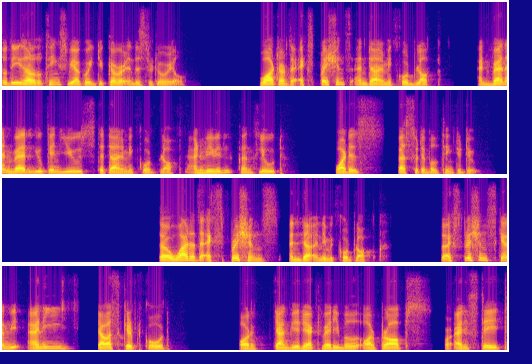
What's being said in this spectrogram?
So these are the things we are going to cover in this tutorial. What are the expressions and dynamic code block and when and where you can use the dynamic code block and we will conclude what is best suitable thing to do. So what are the expressions in the dynamic code block? So expressions can be any JavaScript code or can be a React variable or props or any state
